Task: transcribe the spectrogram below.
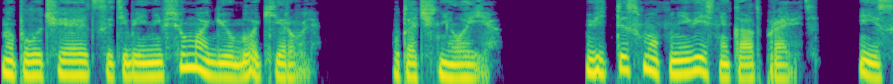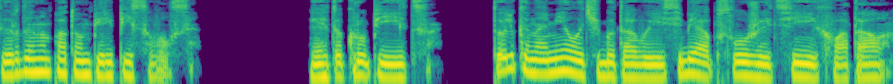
Но получается, тебе не всю магию блокировали, уточнила я. Ведь ты смог мне вестника отправить, и с Ирденом потом переписывался. Это крупица. Только на мелочи бытовые себя обслужить и хватало.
